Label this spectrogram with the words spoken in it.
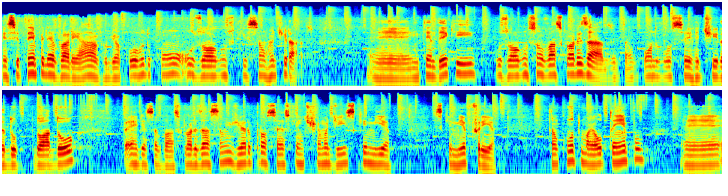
Esse tempo ele é variável de acordo com os órgãos que são retirados. É, entender que os órgãos são vascularizados, então quando você retira do doador, perde essa vascularização e gera o processo que a gente chama de isquemia, isquemia fria. Então, quanto maior o tempo, é,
